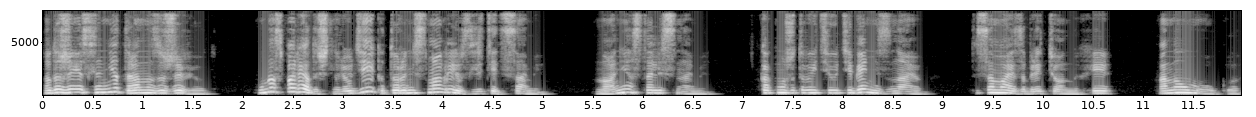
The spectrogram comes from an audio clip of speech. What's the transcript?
Но даже если нет, рано заживет. У нас порядочно людей, которые не смогли взлететь сами. Но они остались с нами. Как может выйти у тебя, не знаю. Ты сама изобретенных. И она умолкла.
